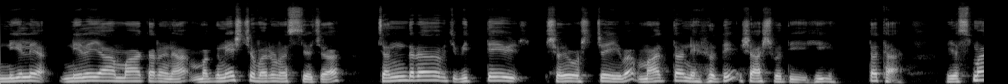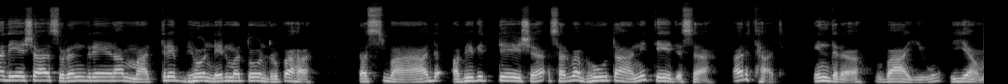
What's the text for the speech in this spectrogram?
નીલ નીલયામાકરણા મગ્નેશ્ચ વરુણસ્ય ચ ચંદ્ર વિત્તેશયોશ્ચૈવ માત્ર નિહૃતે શાશ્વતી તથા યસ્માદેશા સુરેન્દ્રેણ માતૃભ્યો નિર્મતો નૃપ તસ્માદ અભિવિત્તેશ સર્વભૂતાની તેજસા અર્થાત ઇન્દ્ર વાયુ યમ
